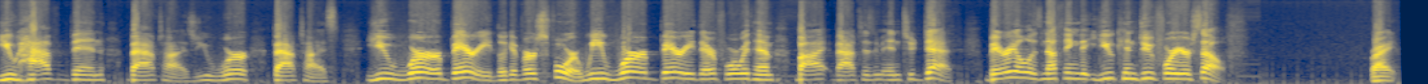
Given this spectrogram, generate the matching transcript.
You have been baptized. You were baptized. You were buried. Look at verse 4. We were buried, therefore, with him by baptism into death. Burial is nothing that you can do for yourself. Right?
